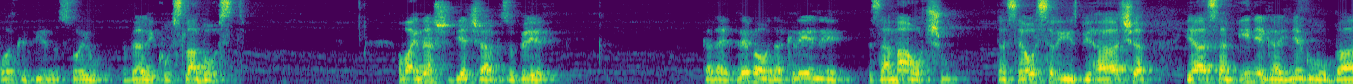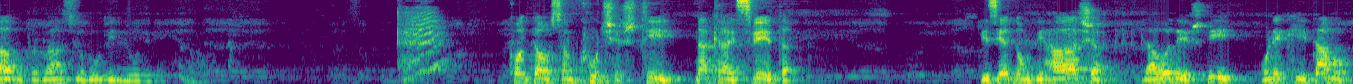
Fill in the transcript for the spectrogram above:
otkriti jednu svoju veliku slabost. Ovaj naš dječak Zubeir, kada je trebao da krene za Maoču, da se oseli iz Bihaća, ja sam i njega i njegovu babu proglasio ludim ljudima. Kontao sam kućeš ti na kraj svijeta iz jednog Bihaća da odeš ti u neki tamo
